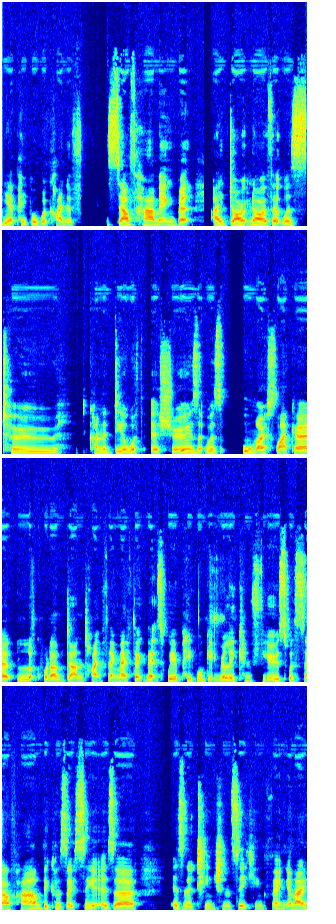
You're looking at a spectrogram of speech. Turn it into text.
yeah, people were kind of self harming, but I don't know if it was to kind of deal with issues. It was almost like a look what I've done type thing. And I think that's where people get really confused with self harm because they see it as a as an attention seeking thing. And I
